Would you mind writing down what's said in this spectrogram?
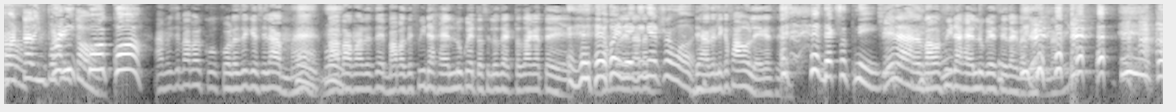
আমারটা ইম্পর্টেন্ট তো। আমি যে বাবার কলেজে গেছিলাম হ্যাঁ বাবা আমার যে বাবা যে ফিডা খায় লুকাইতেছিল যে একটা জায়গাতে। ওই রেগিং এর সময়। ধ্যানের লিখে পাগল হয়ে গেছে। দেখছত নি? সেই না বাবা ফিডা খায় লুকাইছে জায়গাটা। তো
